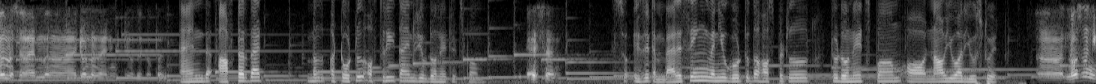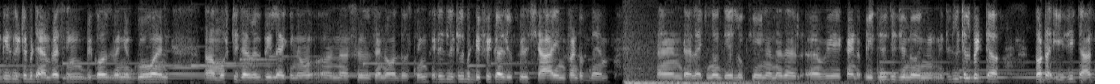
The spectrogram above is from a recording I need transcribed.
No, no, sir, I'm, uh, I don't know the identity of the couple. and after that a total of 3 times you've donated sperm Yes, sir. so is it embarrassing when you go to the hospital to donate sperm or now you are used to it Uh, no, sir, it is a little bit embarrassing because when you go and uh, mostly there will be like you know uh, nurses and all those things. It is a little bit difficult. You feel shy in front of them, and uh, like you know they look you in another uh, way, kind of. It is you know in, it is a little bit uh, not an easy task,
